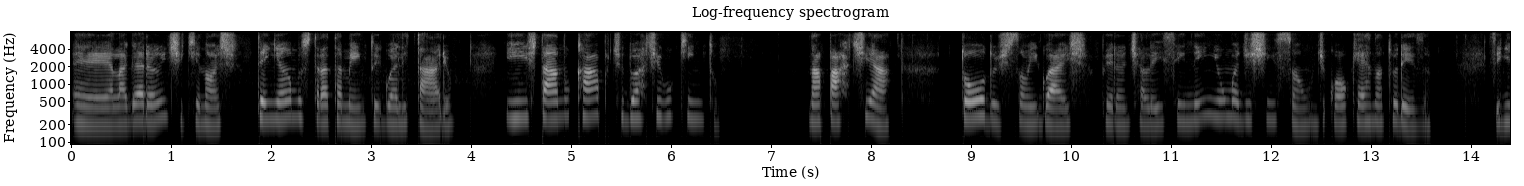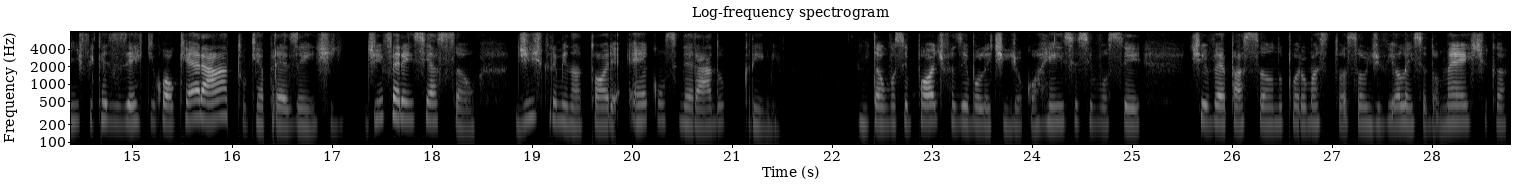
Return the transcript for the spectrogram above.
é, ela garante que nós tenhamos tratamento igualitário e está no caput do artigo 5 na parte A. Todos são iguais perante a lei sem nenhuma distinção de qualquer natureza significa dizer que qualquer ato que apresente diferenciação discriminatória é considerado crime. Então, você pode fazer boletim de ocorrência se você estiver passando por uma situação de violência doméstica,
